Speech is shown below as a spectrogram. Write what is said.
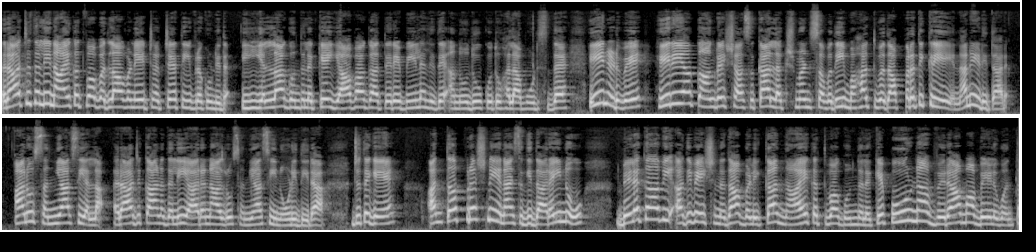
ರಾಜ್ಯದಲ್ಲಿ ನಾಯಕತ್ವ ಬದಲಾವಣೆ ಚರ್ಚೆ ತೀವ್ರಗೊಂಡಿದೆ. ಈ ಎಲ್ಲಾ ಗೊಂದಲಕ್ಕೆ ಯಾವಾಗ ತೆರೆ ಬೀಳಲಿದೆ ಅನ್ನೋದು ಕುತೂಹಲ ಮೂಡಿಸಿದೆ. ಈ ನಡುವೆ ಹಿರಿಯ ಕಾಂಗ್ರೆಸ್ ಶಾಸಕ ಲಕ್ಷ್ಮಣ್ ಸವದಿ ಮಹತ್ವದ ಪ್ರತಿಕ್ರಿಯೆಯನ್ನ ನೀಡಿದ್ದಾರೆ. ನಾನು ಸನ್ಯಾಸಿ ಅಲ್ಲ. ರಾಜಕಾರಣದಲ್ಲಿ ಯಾರನ್ನಾದ್ರೂ ಸನ್ಯಾಸಿ ನೋಡಿದ್ದೀರಾ? ಜೊತೆಗೆ ಅಂತ ಪ್ರಶ್ನೆಯನ್ನ ಎಸಗಿದ್ದಾರೆ. ಇನ್ನು ಬೆಳಗಾವಿ ಅಧಿವೇಶನದ ಬಳಿಕ ನಾಯಕತ್ವ ಗೊಂದಲಕ್ಕೆ ಪೂರ್ಣ ವಿರಾಮ ಬೀಳುವಂತ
